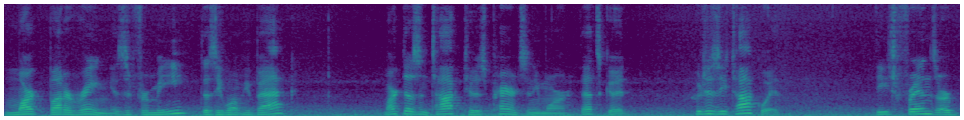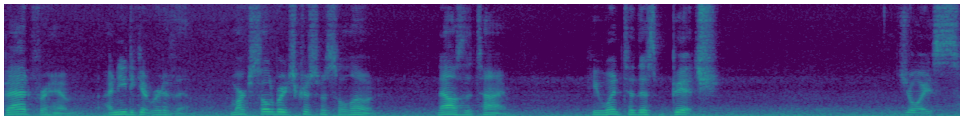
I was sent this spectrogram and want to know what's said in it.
Mark bought a ring. Is it for me? Does he want me back? Mark doesn't talk to his parents anymore. That's good. Who does he talk with? These friends are bad for him. I need to get rid of them. Mark celebrates Christmas alone. Now's the time. He went to this bitch. Joyce.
